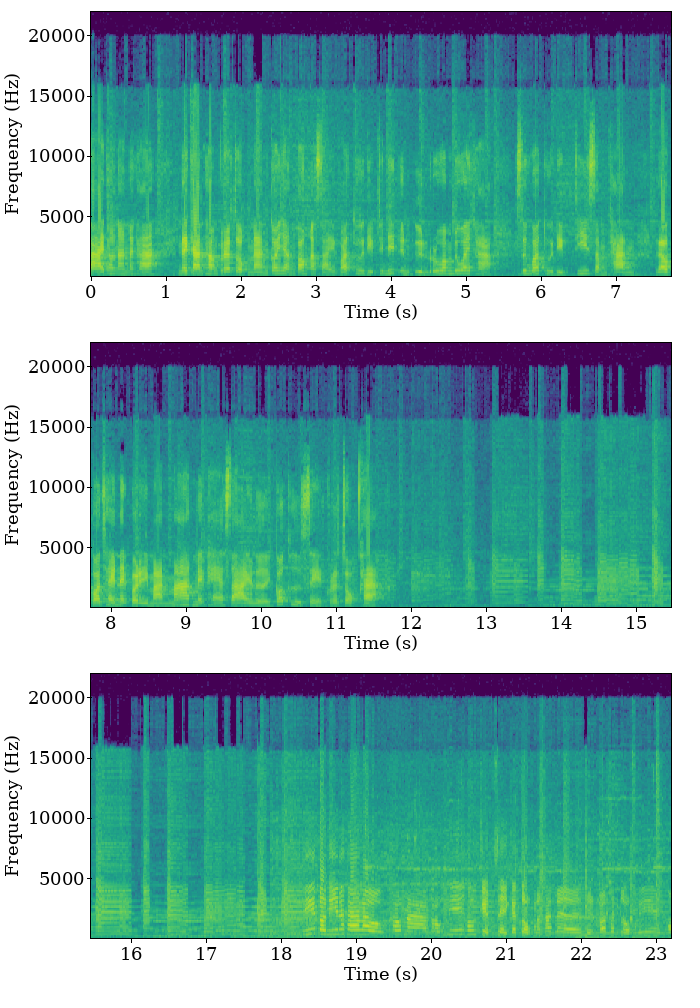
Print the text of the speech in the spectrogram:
ทรายเท่านั้นนะคะ ในการทำกระจกนั้นก็ยังต้องอาศัยวัตถุดิบชนิดอื่น ๆ ร่วมด้วยค่ะ ซึ่งวัตถุดิบที่สำคัญ แล้วก็ใช้ในปริมาณมากไม่แพ้ทรายเลย ก็คือเศษกระจกค่ะนี่ตอนนี้นะคะเราเข้ามาตรงที่เขาเก็บเศษกระจกนะคะ จะเห็นว่ากระจกนี่ก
